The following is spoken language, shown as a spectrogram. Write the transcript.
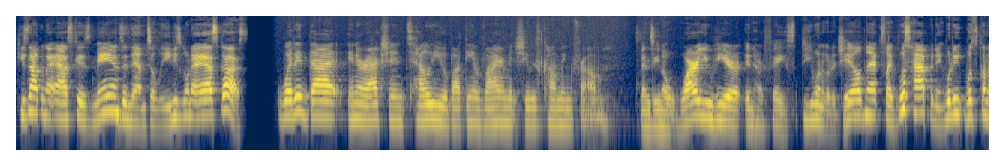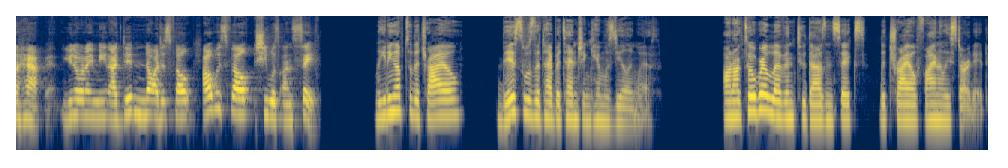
he's not going to ask his mans and them to leave. He's going to ask us. What did that interaction tell you about the environment she was coming from? Benzino, why are you here in her face? Do you want to go to jail next? Like, what's happening? What you, what's going to happen? You know what I mean? I didn't know. I just felt, I always felt she was unsafe. Leading up to the trial, this was the type of tension Kim was dealing with. On October 11, 2006, the trial finally started.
